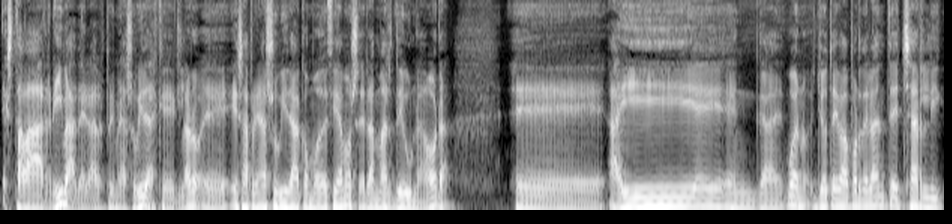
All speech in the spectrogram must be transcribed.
estaba arriba de las primeras subidas, que claro, eh, esa primera subida, como decíamos, era más de una hora. Eh, ahí, eh, bueno, yo te iba por delante, Charlie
